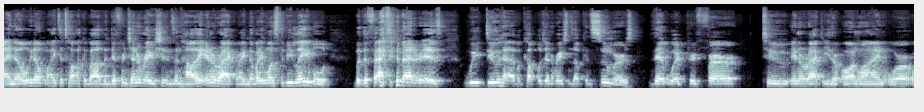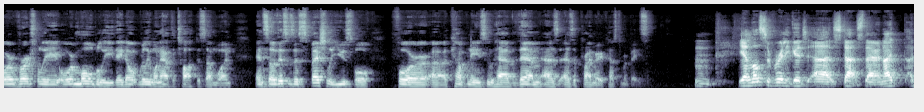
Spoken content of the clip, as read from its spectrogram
I know we don't like to talk about the different generations and how they interact, right? Nobody wants to be labeled, but the fact of the matter is, we do have a couple of generations of consumers that would prefer to interact either online or or virtually or mobilely. They don't really want to have to talk to someone, and so this is especially useful for uh, companies who have them as as a primary customer base. Mm. Yeah, lots of really good uh, stats there. And I, I,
